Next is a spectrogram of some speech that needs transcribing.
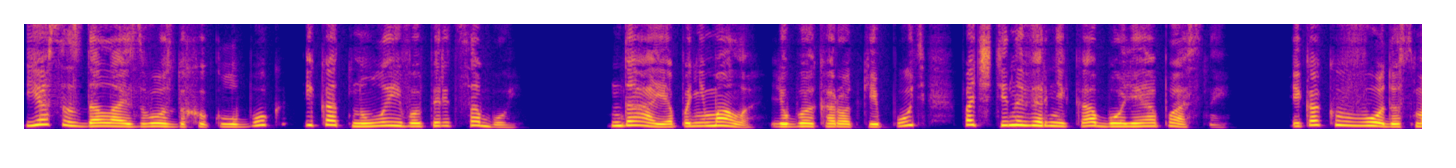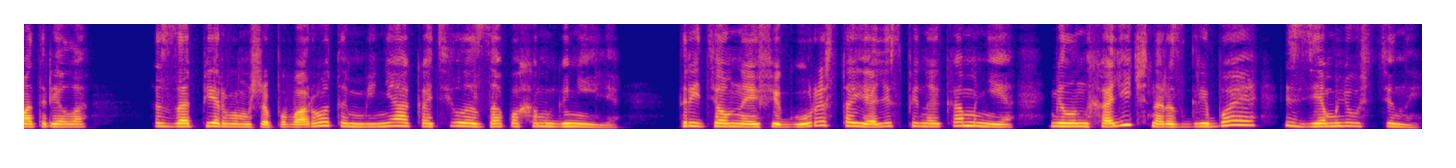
я создала из воздуха клубок и катнула его перед собой. Да, я понимала, любой короткий путь почти наверняка более опасный. И как в воду смотрела. За первым же поворотом меня окатило запахом гнили. Три темные фигуры стояли спиной ко мне, меланхолично разгребая землю у стены.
